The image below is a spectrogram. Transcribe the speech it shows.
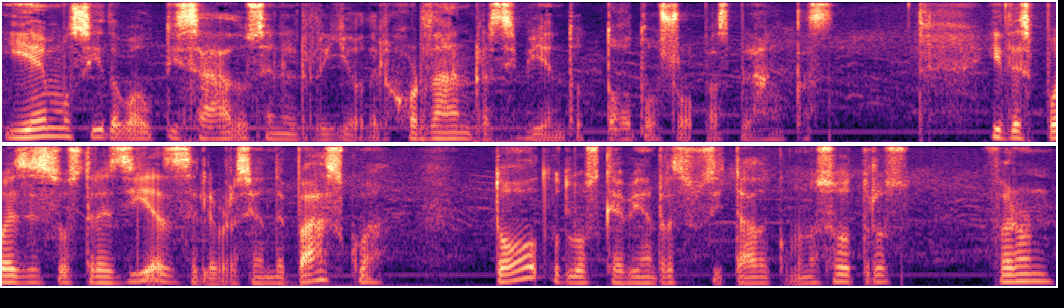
y hemos sido bautizados en el río del Jordán recibiendo todos ropas blancas. Y después de estos tres días de celebración de Pascua, todos los que habían resucitado como nosotros fueron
